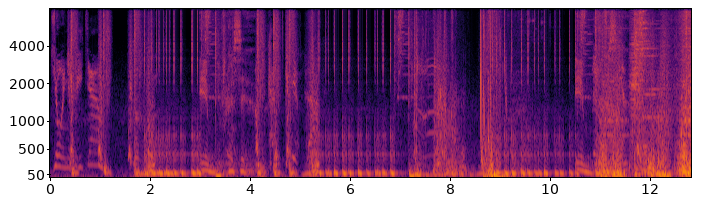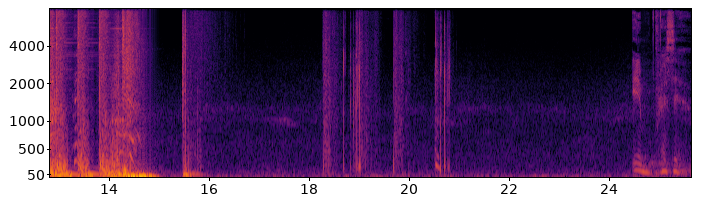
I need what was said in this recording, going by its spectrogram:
Join your beat down. Impressive. Impressive.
